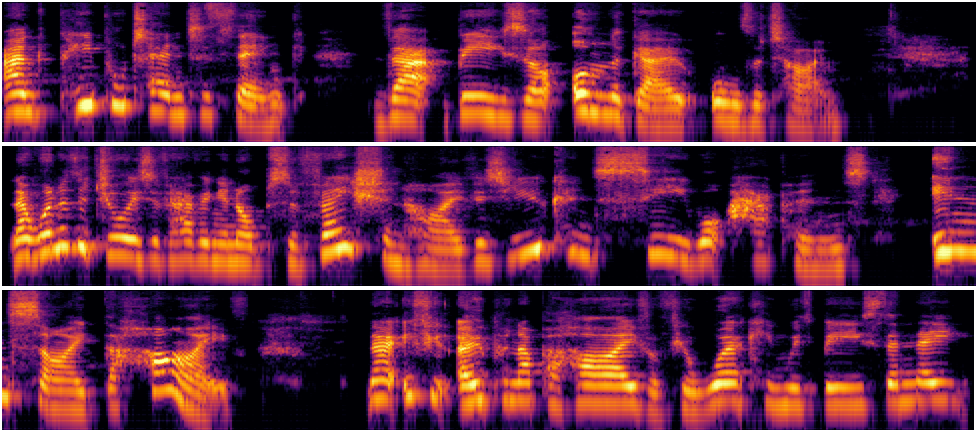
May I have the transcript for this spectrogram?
And people tend to think that bees are on the go all the time. Now, one of the joys of having an observation hive is you can see what happens inside the hive. Now, if you open up a hive, or if you're working with bees, then they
